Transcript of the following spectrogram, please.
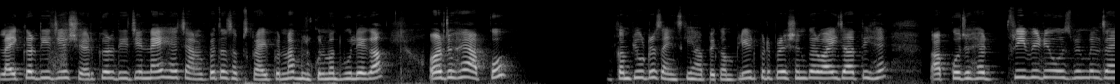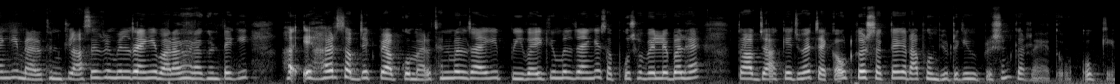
लाइक कर दीजिए शेयर कर दीजिए। नए हैं चैनल पर तो सब्सक्राइब करना बिल्कुल मत भूलिएगा। और जो है आपको कंप्यूटर साइंस की यहाँ पे कंप्लीट प्रिपरेशन करवाई जाती है। आपको जो है फ्री वीडियोस भी मिल जाएँगी मैराथन क्लासेस भी मिल जाएँगी बारह बारह घंटे की। हर, हर सब्जेक्ट पे आपको मैराथन मिल जाएगी पी वाई क्यू मिल जाएँगे सब कुछ अवेलेबल है। तो आप जाके जो है चेकआउट कर सकते हैं अगर आप कंप्यूटर की प्रिपरेशन कर रहे हैं तो। ओके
